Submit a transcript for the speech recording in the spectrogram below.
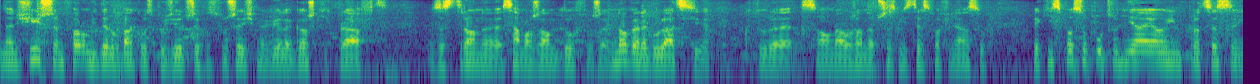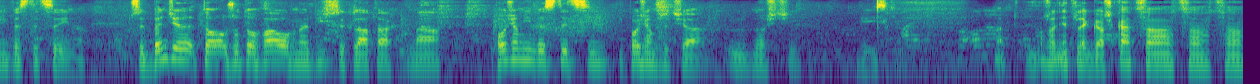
na dzisiejszym forum liderów banków spółdzielczych usłyszeliśmy wiele gorzkich prawd ze strony samorządów, że nowe regulacje, które są nałożone przez Ministerstwo Finansów, w jakiś sposób utrudniają im procesy inwestycyjne. Czy będzie to rzutowało w najbliższych latach na poziom inwestycji i poziom życia ludności wiejskiej? No, może nie tyle gorzka, co, co, co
